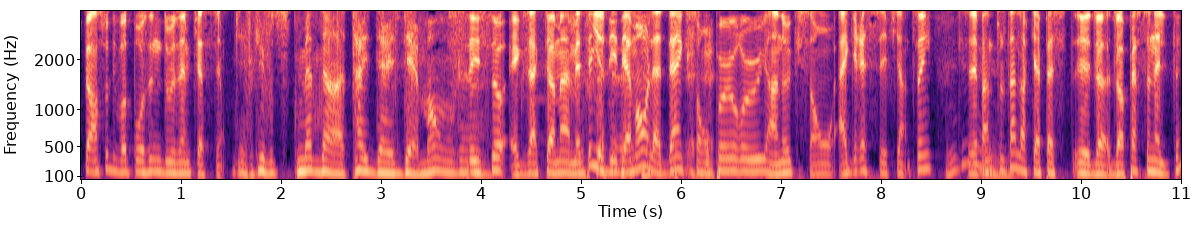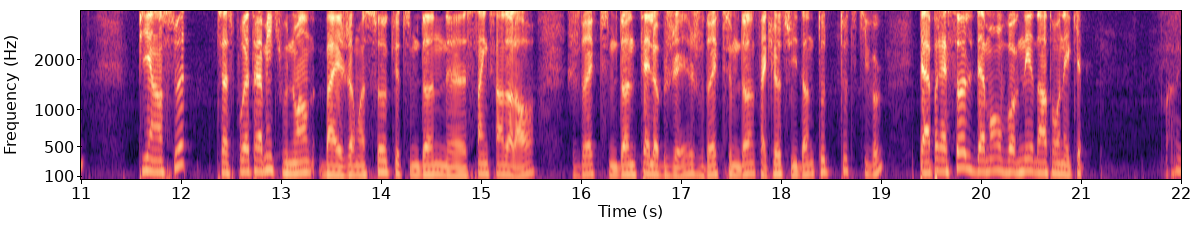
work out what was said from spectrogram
Puis ensuite, il va te poser une deuxième question. Fait que il faut que tu te mettes dans la tête d'un démon. C'est ça, exactement. Mais tu sais, il y a des démons là-dedans qui sont peureux, il y en a qui sont agressifs. Tu sais, ça dépend tout le temps de leur capacité, de leur personnalité. Puis ensuite, ça se pourrait très bien qu'ils vous demandent, ben j'aimerais ça que tu me donnes euh, 500 dollars. Je voudrais que tu me donnes tel objet. Je voudrais que tu me donnes. Fait que là, tu lui donnes tout, tout ce qu'il veut. Puis après ça, le démon va venir dans ton équipe. OK.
